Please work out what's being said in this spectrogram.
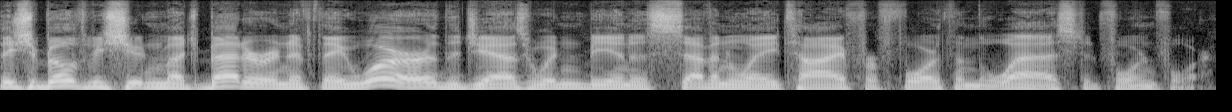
They should both be shooting much better, and if they were, the Jazz wouldn't be in a seven-way tie for fourth in the West at four and four.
